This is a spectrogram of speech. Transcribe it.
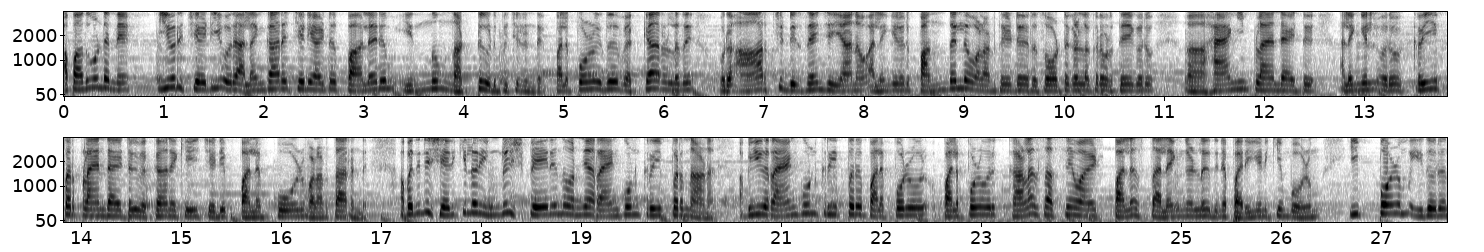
അപ്പോൾ അതുകൊണ്ട് തന്നെ ഈ ഒരു ചെടി ഒരു അലങ്കാര ചെടിയായിട്ട് പലരും ഇന്നും നട്ടുപിടിപ്പിച്ചിട്ടുണ്ട്. പലപ്പോഴും ഇത് വെക്കാറുള്ളത് ഒരു ആർച്ച് ഡിസൈൻ ചെയ്യാനോ അല്ലെങ്കിൽ ഒരു പന്തൽ വളർത്തിയിട്ട് റിസോർട്ടുകളിലൊക്കെ പ്രത്യേക ഒരു ഹാങ്ങിങ് പ്ലാന്റ് ആയിട്ട് അല്ലെങ്കിൽ ഒരു ക്രീപ്പർ പ്ലാന്റ് ആയിട്ട് വെക്കാനൊക്കെ ഈ ചെടി പലപ്പോഴും വളർത്താറുണ്ട്. അപ്പോൾ ഇതിന്റെ ശരിക്കുള്ള ഒരു ഇംഗ്ലീഷ് പേര് എന്ന് പറഞ്ഞാൽ റാങ്കൂൺ ക്രീപ്പർ എന്നാണ്. അപ്പോൾ ഈ റാങ്കൂൺ ക്രീപ്പർ പലപ്പോഴും പലപ്പോഴും ഒരു കളസസ്യമായിട്ട് പല സ്ഥലങ്ങളിൽ ഇതിനെ പരിഗണിക്കുമ്പോഴും ഇപ്പോഴും ഇതൊരു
